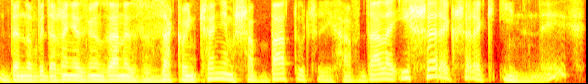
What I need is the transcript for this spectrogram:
będą wydarzenia związane z zakończeniem szabatu, czyli Hafdala i szereg, szereg innych.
